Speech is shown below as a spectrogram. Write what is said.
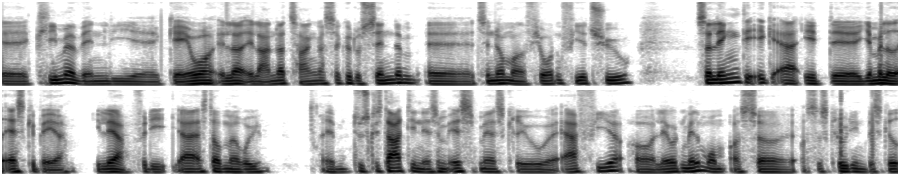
øh, klimavenlige øh, gaver eller, eller andre tanker, så kan du sende dem øh, til nummeret 1424. Så længe det ikke er et øh, hjemmelavet askebæger i lær, fordi jeg er stoppet med at ryge. Øh, du skal starte din sms med at skrive øh, R4 og lave et mellemrum, og så, og så skrive din besked.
